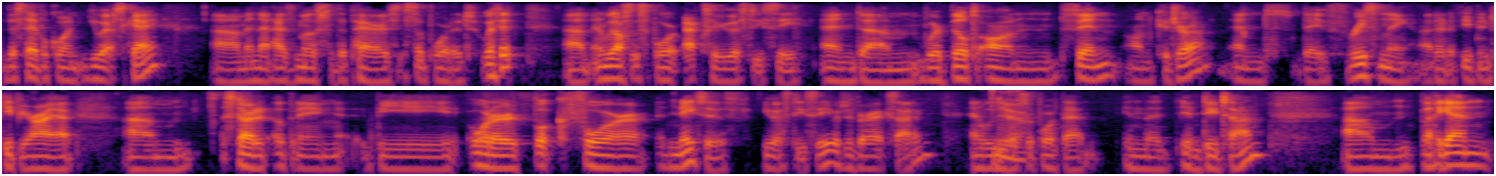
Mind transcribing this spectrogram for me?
the stablecoin USK, um, and that has most of the pairs supported with it. Um, and we also support axlUSDC, and um, we're built on Fin on Kujira, and they've recently, I don't know if you've been keeping your eye out, um, started opening the order book for native USDC, which is very exciting, and we yeah. will support that in the in due time. Um, but again,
